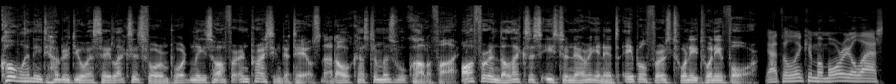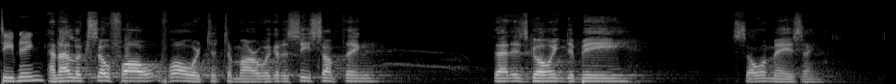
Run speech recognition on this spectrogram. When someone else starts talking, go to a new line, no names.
Call 1-800-USA-LEXUS for important lease offer and pricing details. Not all customers will qualify. Offer in the Lexus Eastern area and it's April 1st, 2024.
At the Lincoln Memorial last evening.
And I look so far forward to tomorrow. We're going to see something that is going to be so amazing.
